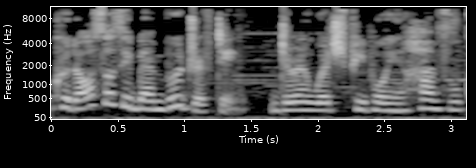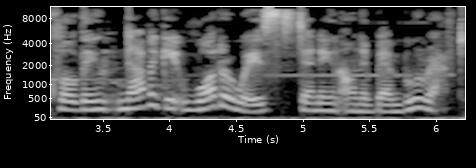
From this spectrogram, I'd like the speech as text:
could also see bamboo drifting, during which people in Hanfu clothing navigate waterways standing on a bamboo raft.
